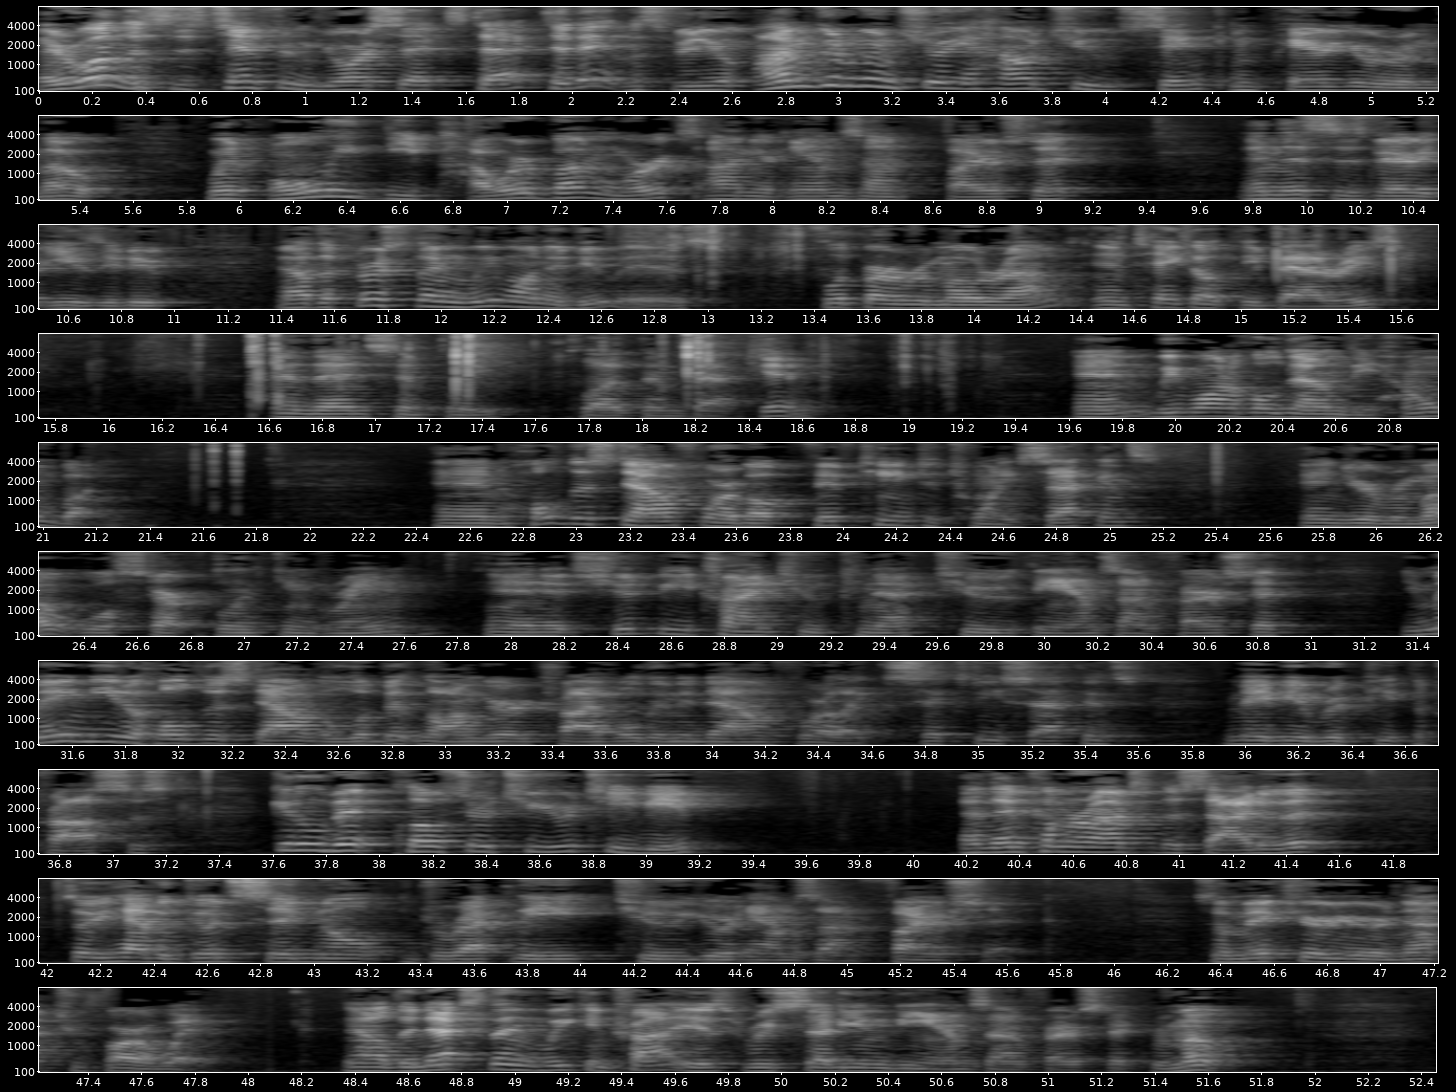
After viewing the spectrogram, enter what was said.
Hey everyone, this is Tim from Your Six Tech. Today in this video, I'm going to show you how to sync and pair your remote when only the power button works on your Amazon Fire Stick. And this is very easy to do. Now the first thing we want to do is flip our remote around and take out the batteries and then simply plug them back in. And we want to hold down the home button. And hold this down for about 15 to 20 seconds and your remote will start blinking green and it should be trying to connect to the Amazon Fire Stick. You may need to hold this down a little bit longer. Try holding it down for like 60 seconds. Maybe repeat the process. Get a little bit closer to your TV and then come around to the side of it so you have a good signal directly to your Amazon Fire Stick. So make sure you're not too far away. Now the next thing we can try is resetting the Amazon Fire Stick remote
